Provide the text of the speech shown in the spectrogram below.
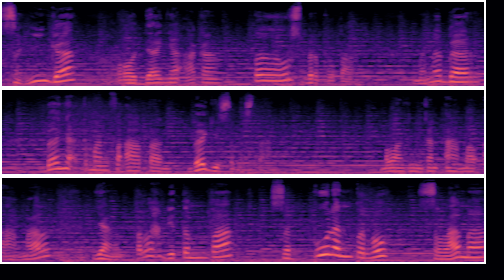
Sehingga rodanya akan terus berputar, menebar banyak kemanfaatan bagi semesta. Melanggengkan amal-amal yang telah ditempa sebulan penuh selama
